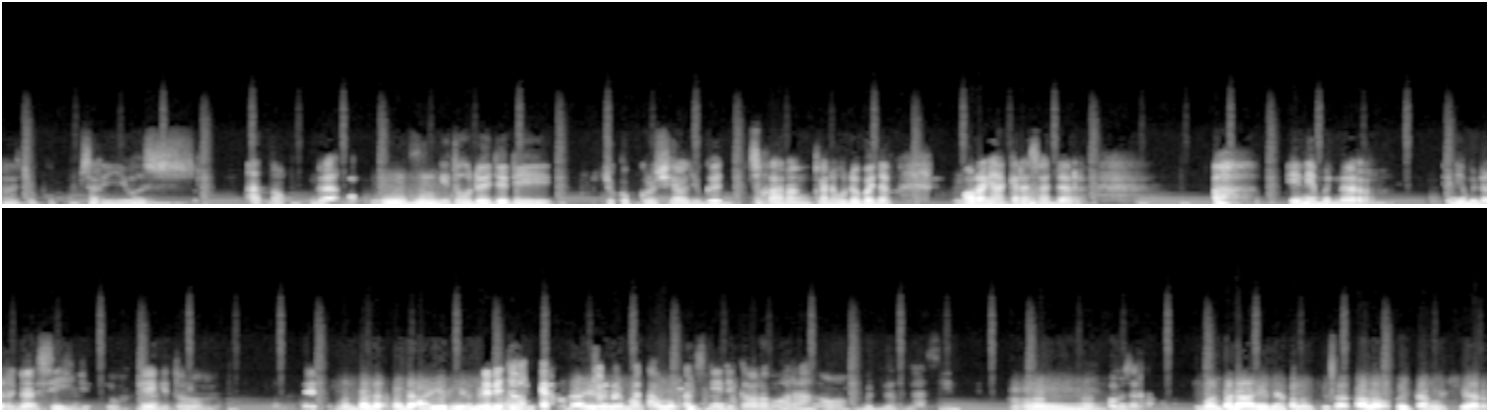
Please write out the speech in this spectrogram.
eh, cukup serius atau enggak? Mhm. itu udah jadi cukup krusial juga sekarang karena udah banyak Iya. orang yang akhirnya sadar ah ini bener ini bener nggak sih? Gitu kayak Iya. gitu loh cuman pada pada akhirnya dan memang itu akhirnya pada akhirnya memang kalau kita sendiri ke orang-orang. Oh bener nggak sih? Kalau misalkan cuman pada akhirnya kalau kita kalau kita nge-share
